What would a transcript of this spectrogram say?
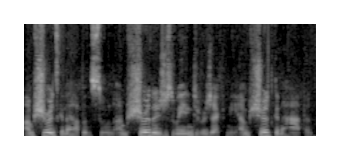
I'm sure it's gonna happen soon. I'm sure they're just waiting to reject me. I'm sure it's gonna happen.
